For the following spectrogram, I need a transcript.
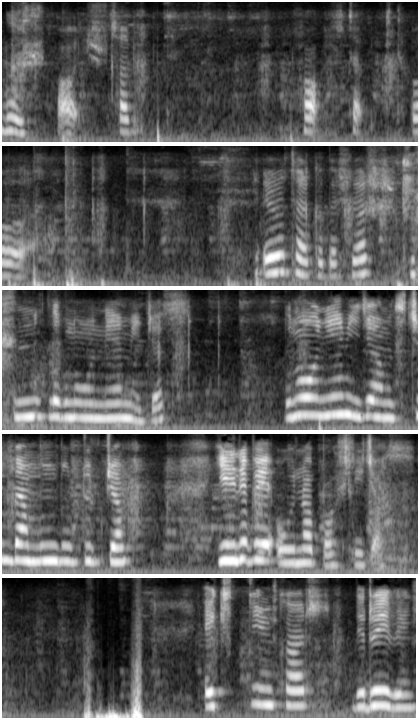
Bush. Hayır. Tabii ki. Hayır. Tabii ki. Bu. Evet arkadaşlar. Kesinlikle bunu oynayamayacağız. Bunu oynayamayacağımız için ben bunu durduracağım. Yeni bir oyuna başlayacağız. Extreme Car Driving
